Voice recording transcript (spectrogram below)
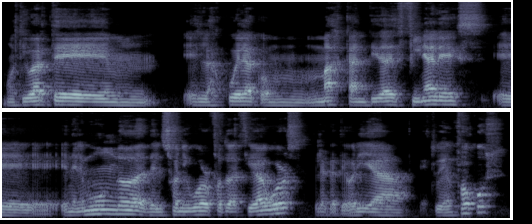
Motivarte mm, es la escuela con más cantidades finales eh, en el mundo del Sony World Photography Awards, la categoría Student Focus.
